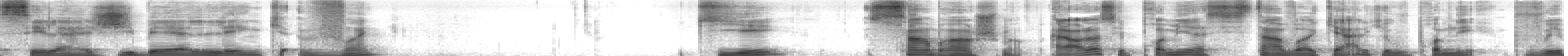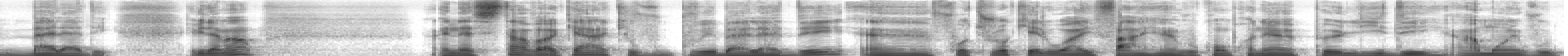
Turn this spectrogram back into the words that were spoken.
c'est la JBL Link 20 qui est sans branchement. Alors là, c'est le premier assistant vocal que vous promenez, vous pouvez balader. Évidemment, un assistant vocal que vous pouvez balader, il euh, faut toujours qu'il y ait le Wi-Fi. Hein. vous comprenez un peu l'idée, à moins que vous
